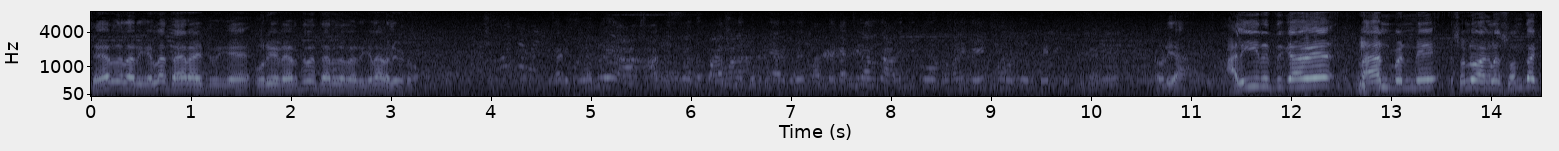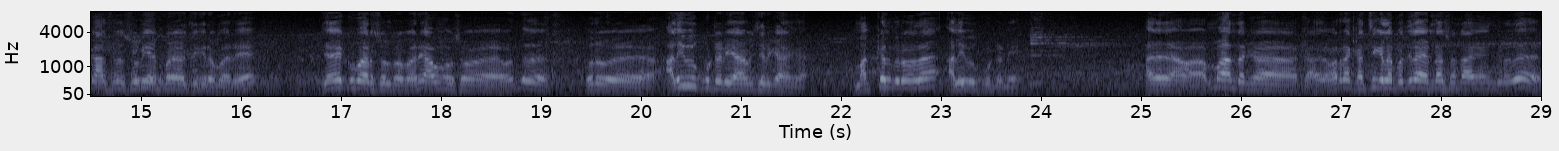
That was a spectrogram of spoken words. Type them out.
தேர்தல் அறிக்கையெல்லாம் தயாராகிட்டு இருக்கு உரிய நேரத்தில் தேர்தல் அறிக்கையெல்லாம் வெளியிடுவோம். அப்படியா? அழியறதுக்காகவே பிளான் பண்ணி சொல்லுவாங்களே சொந்த காசில் சூனியம் வச்சுக்கிற மாதிரி. ஜெயக்குமார் சொல்கிற மாதிரி அவங்க சொ- வந்து ஒரு அழிவு கூட்டணி அமைச்சிருக்காங்க. மக்கள் விரோத அழிவு கூட்டணி. அது அம்மா அந்த க- வர்ற கட்சிகளை பற்றிலாம் என்ன சொன்னாங்கங்கிறது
